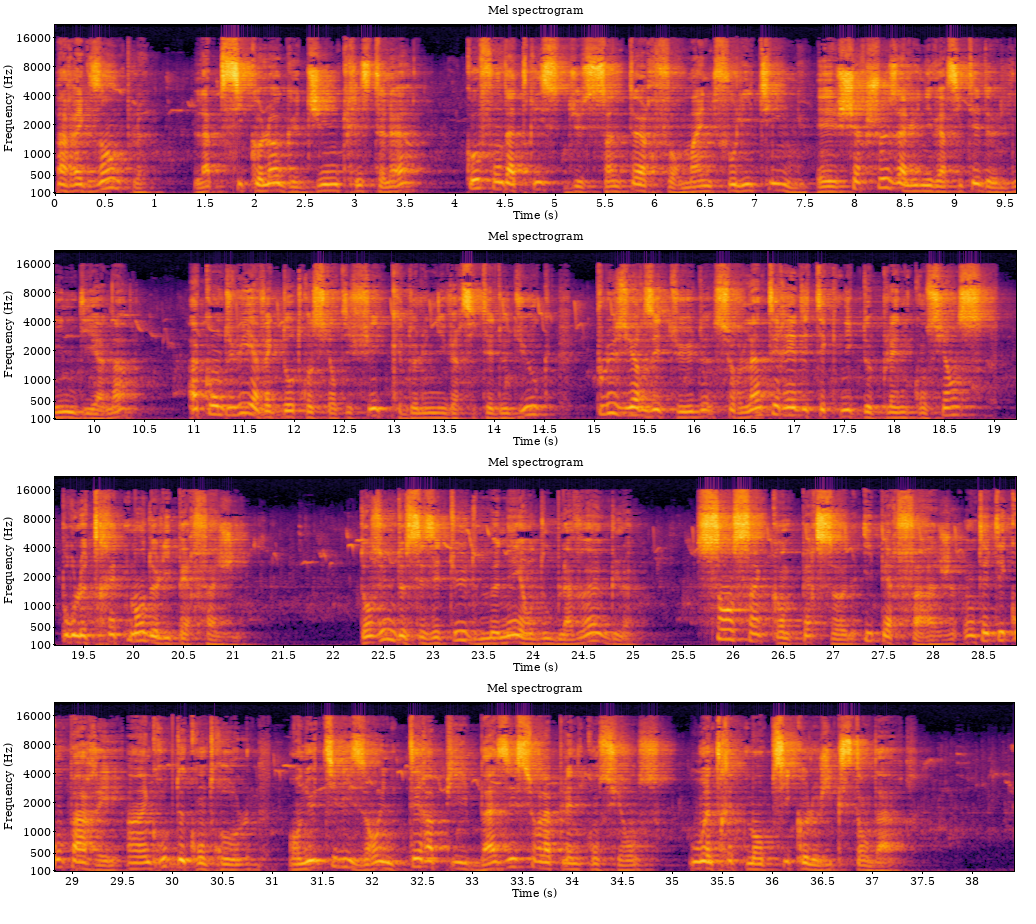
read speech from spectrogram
Par exemple, la psychologue Jean Christeler, cofondatrice du Center for Mindful Eating et chercheuse à l'Université de l'Indiana, a conduit avec d'autres scientifiques de l'Université de Duke plusieurs études sur l'intérêt des techniques de pleine conscience pour le traitement de l'hyperphagie. Dans une de ces études menées en double aveugle, 150 personnes hyperphages ont été comparées à un groupe de contrôle en utilisant une thérapie basée sur la pleine conscience ou un traitement psychologique standard.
